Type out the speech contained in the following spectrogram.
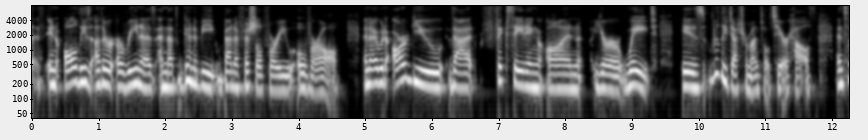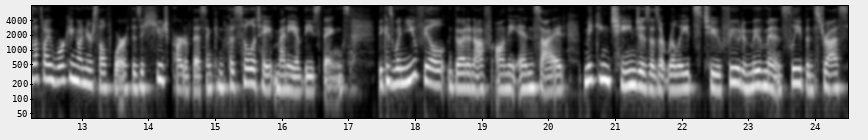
in all these other arenas, and that's going to be beneficial for you overall. And I would argue that fixating on your weight is really detrimental to your health. And so that's why working on your self worth is a huge part of this and can facilitate many of these things. Because when you feel good enough on the inside, making changes as it relates to food and movement and sleep and stress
